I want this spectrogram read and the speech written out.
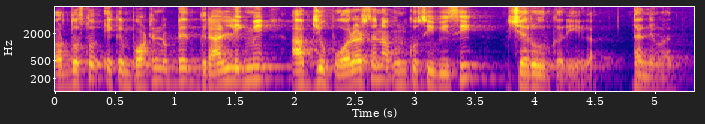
और दोस्तों, एक इंपॉर्टेंट अपडेट ग्रैंड लीग में आप जो बॉलर्स हैं ना, उनको सीबीसी ज़रूर करिएगा। धन्यवाद।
